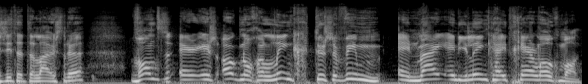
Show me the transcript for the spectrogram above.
zitten te luisteren. Want er is ook nog een link tussen Wim en mij. En die link heet Gerloogman.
